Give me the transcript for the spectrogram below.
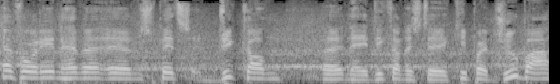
En voorin hebben we een spits Dikan. nee, Dikan is de keeper. Juba,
